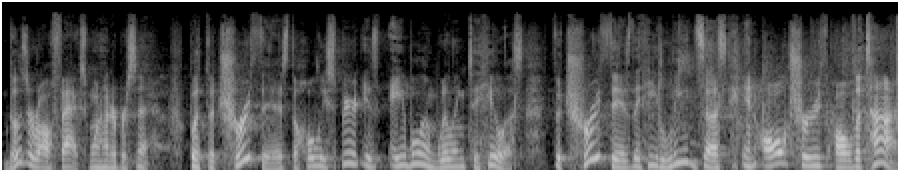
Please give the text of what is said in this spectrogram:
Those are all facts, 100%. But the truth is, the Holy Spirit is able and willing to heal us. The truth is that He leads us in all truth all the time.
